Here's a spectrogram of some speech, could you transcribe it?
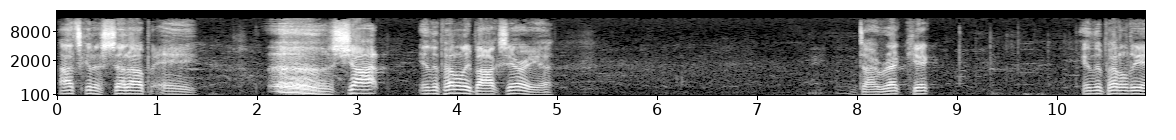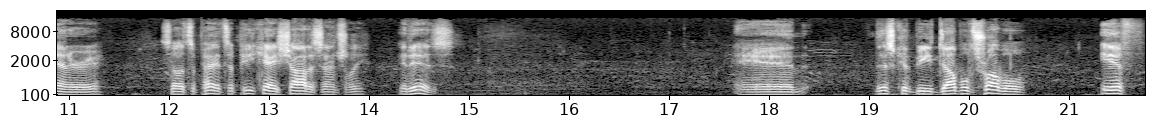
that's going to set up a uh, shot in the penalty box area. Direct kick in the penalty area. So it's a it's a PK shot essentially. It is. And this could be double trouble if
